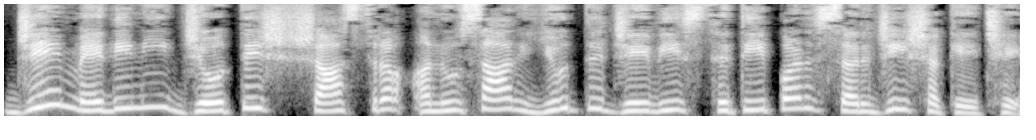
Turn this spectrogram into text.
જે મેદીની જ્યોતિષ શાસ્ત્ર અનુસાર યુદ્ધ જેવી સ્થિતિ પણ સર્જી શકે છે.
